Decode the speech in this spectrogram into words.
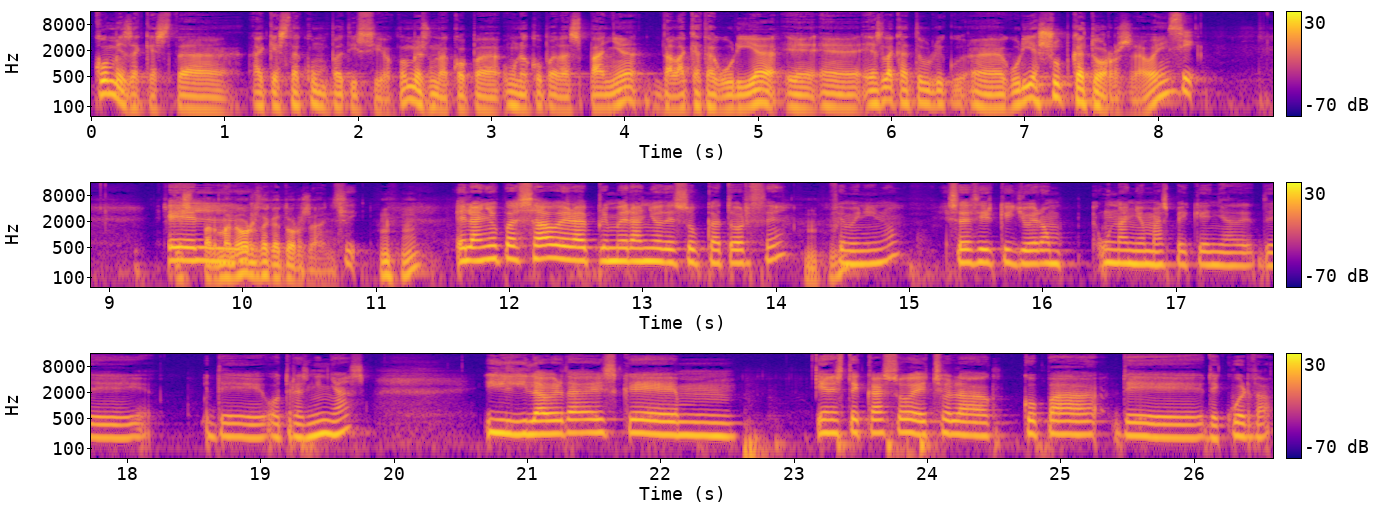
com és aquesta, aquesta competició? Com és una Copa, una Copa d'Espanya de la categoria... Eh, eh, és la categoria sub-14, oi? Sí. Que és per El- menors de 14 anys. Sí. El año pasado era el primer año de sub-14 femenino. Es decir, que yo era un, un año más pequeña de, de- de otras niñas. Y la verdad es que mm, en este caso he hecho la copa de, de cuerda.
